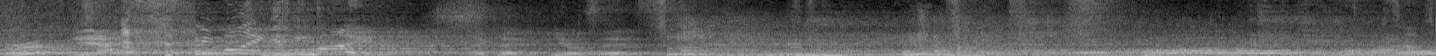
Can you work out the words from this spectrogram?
Correct. Yes. Give me mine, give me mine. Okay, yours is. Sounds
